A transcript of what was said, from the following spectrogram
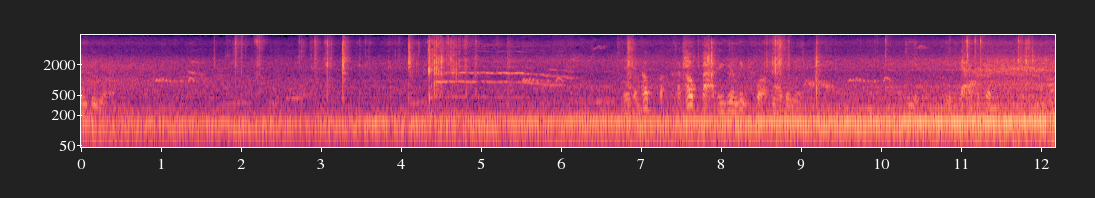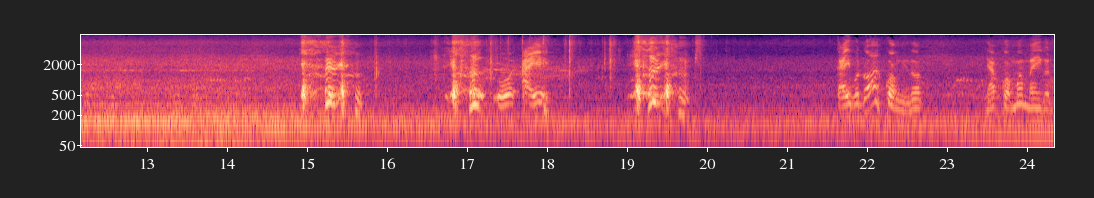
มันดีอะเดี๋ยวกันเขากันเขาปาดที่ยังไม่ปอกมาตรงนี้เกลียดเกลียดการกันโอ้ยไอ บนน้อกล่องนี่เนาะยับกล่องมาใหม่ก่อน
